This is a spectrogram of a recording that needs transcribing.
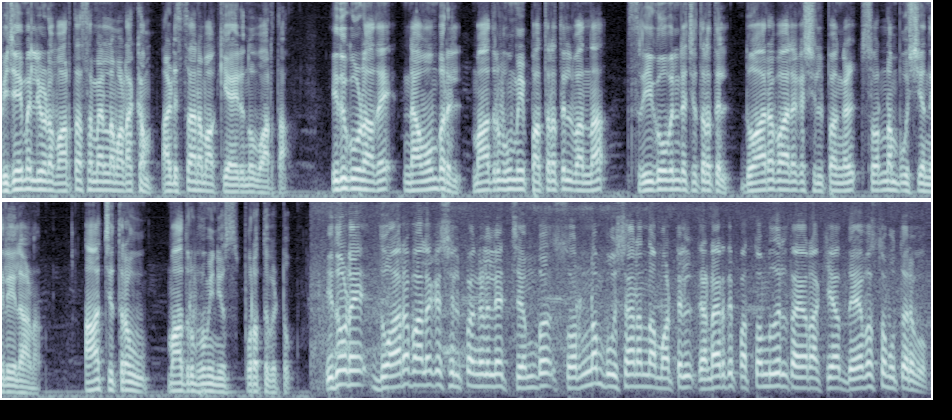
വിജയ് മല്യയുടെ വാർത്താ സമ്മേളനം അടക്കം അടിസ്ഥാനമാക്കിയായിരുന്നു വാർത്ത. ഇതുകൂടാതെ നവംബറിൽ മാതൃഭൂമി പത്രത്തിൽ വന്ന ശ്രീകോവിലിന്റെ ചിത്രത്തിൽ ദ്വാരപാലക ശില്പങ്ങൾ സ്വർണം പൂശിയ നിലയിലാണ്. ആ ചിത്രവും മാതൃഭൂമി ന്യൂസ് പുറത്തുവിട്ടു. ഇതോടെ ദ്വാരപാലക ശില്പങ്ങളിലെ ചെമ്പ് സ്വർണം പൂശാനെന്ന മട്ടിൽ രണ്ടായിരത്തി പത്തൊമ്പതിൽ തയ്യാറാക്കിയ ദേവസ്വം ഉത്തരവും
